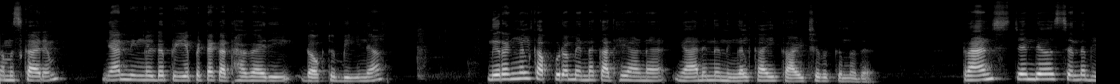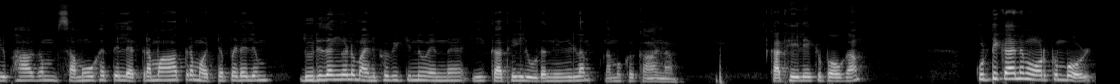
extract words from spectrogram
നമസ്കാരം. ഞാൻ നിങ്ങളുടെ പ്രിയപ്പെട്ട കഥാകാരി ഡോക്ടർ ബീന. നിറങ്ങൾക്കപ്പുറം എന്ന കഥയാണ് ഞാനിന്ന് നിങ്ങൾക്കായി കാഴ്ചവെക്കുന്നത്. ട്രാൻസ്ജെൻഡേഴ്സ് എന്ന വിഭാഗം സമൂഹത്തിൽ എത്രമാത്രം ഒറ്റപ്പെടലും ദുരിതങ്ങളും അനുഭവിക്കുന്നു എന്ന് ഈ കഥയിലുടനീളം നമുക്ക് കാണാം. കഥയിലേക്ക് പോകാം. കുട്ടിക്കാലം ഓർക്കുമ്പോൾ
